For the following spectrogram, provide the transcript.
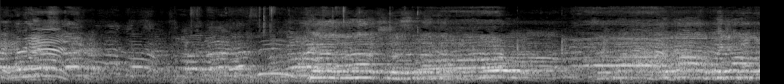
at your hand. Quel match sur la table 2. Regarde, regarde.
